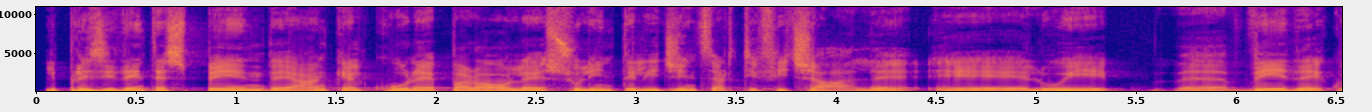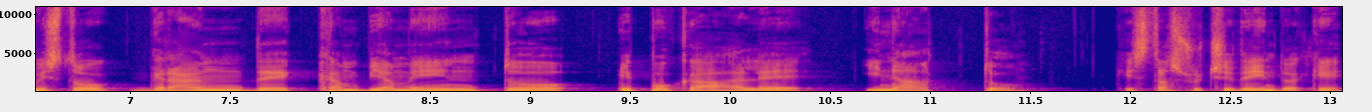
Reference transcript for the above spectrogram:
Il presidente spende anche alcune parole sull'intelligenza artificiale e lui eh, vede questo grande cambiamento epocale in atto che sta succedendo e che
